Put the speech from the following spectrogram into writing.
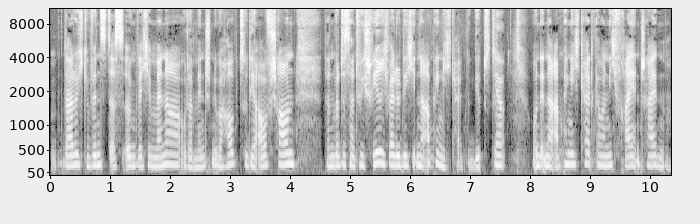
dadurch gewinnst, dass irgendwelche Männer oder Menschen überhaupt zu dir aufschauen, dann wird es natürlich schwierig, weil du dich in eine Abhängigkeit begibst. Ja. Und in der Abhängigkeit kann man nicht frei entscheiden.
